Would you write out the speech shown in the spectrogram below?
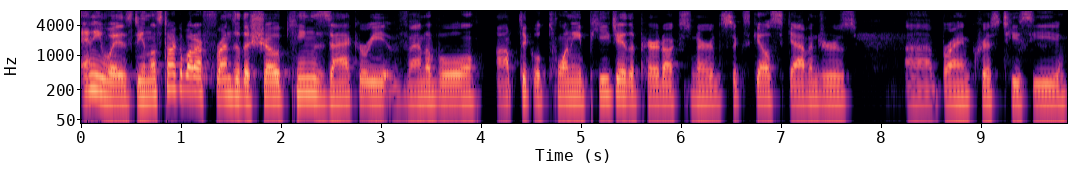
Anyways, Dean, let's talk about our friends of the show King Zachary, Venable, Optical 20, PJ the Paradox Nerd, Six Scale Scavengers, uh, Brian Chris, TC.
